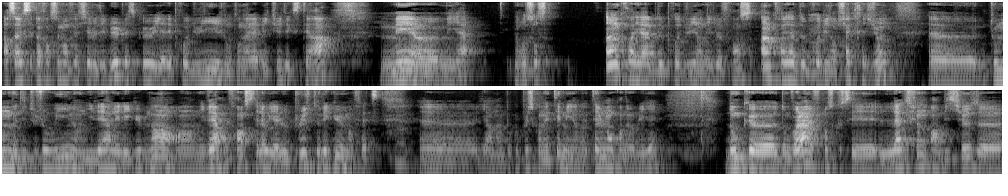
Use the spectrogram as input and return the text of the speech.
Alors c'est vrai que c'est pas forcément facile au début parce qu'il y a des produits dont on a l'habitude, etc. Mais euh, mais il y a une ressource incroyable de produits en Ile-de-France, incroyable de mm. produits dans chaque région. Euh, tout le monde me dit toujours oui, mais en hiver les légumes. Non, en hiver en France, c'est là où il y a le plus de légumes en fait. Mm. Euh, il y en a beaucoup plus qu'en été, mais il y en a tellement qu'on a oublié. Donc, euh, donc voilà, je pense que c'est l'action ambitieuse euh,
